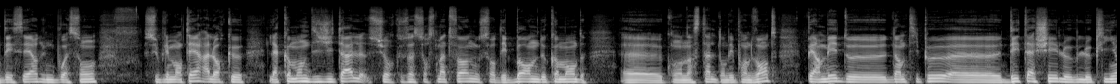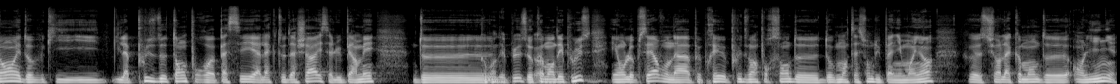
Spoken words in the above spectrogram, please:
dessert, d'une boisson supplémentaire, alors que la commande digitale, sur, que ce soit sur smartphone ou sur des bornes de commande euh, qu'on installe dans des points de vente, permet d'un petit peu euh, détacher le, le client et de, qui, il a plus de temps pour passer à l'acte d'achat et ça lui permet de Commander plus, de commander plus. Et on l'observe, on a à peu près plus de 20% de- d'augmentation du panier moyen euh, sur la commande en ligne,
